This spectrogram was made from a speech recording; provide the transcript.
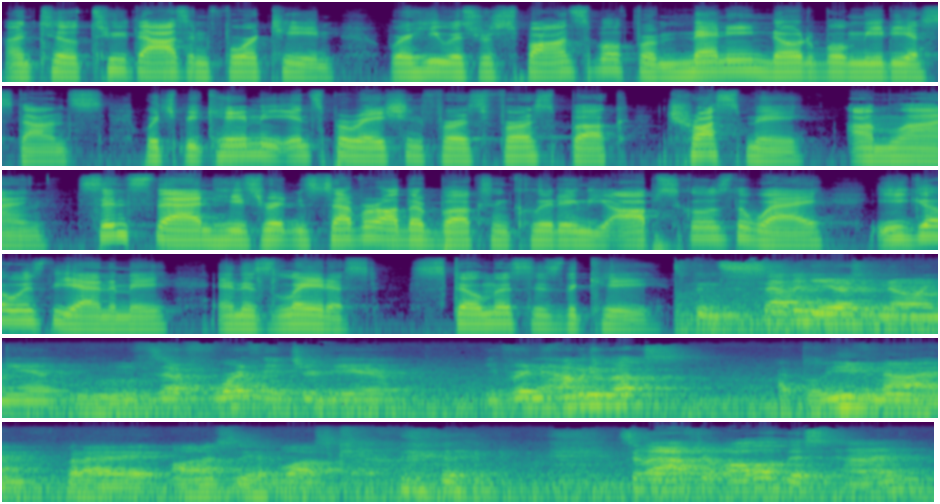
until 2014, where he was responsible for many notable media stunts, which became the inspiration for his first book, Trust Me, I'm Lying. Since then, he's written several other books, including The Obstacle is the Way, Ego is the Enemy, and his latest, Stillness is the Key. It's been seven years of knowing you. Mm-hmm. This is our fourth interview. You've written how many books? I believe nine, but I honestly have lost count. so, after all of this time,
